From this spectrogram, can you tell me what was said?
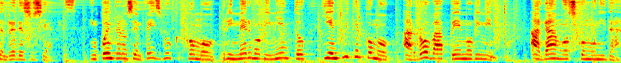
En redes sociales. Encuéntranos en Facebook como Primer Movimiento y en Twitter como arroba PMovimiento. Hagamos comunidad.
